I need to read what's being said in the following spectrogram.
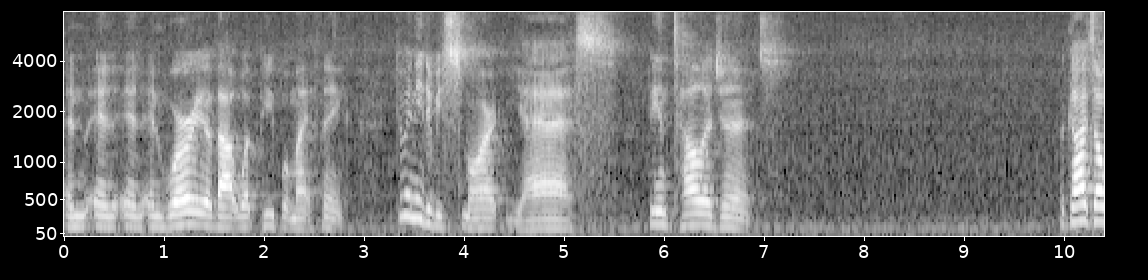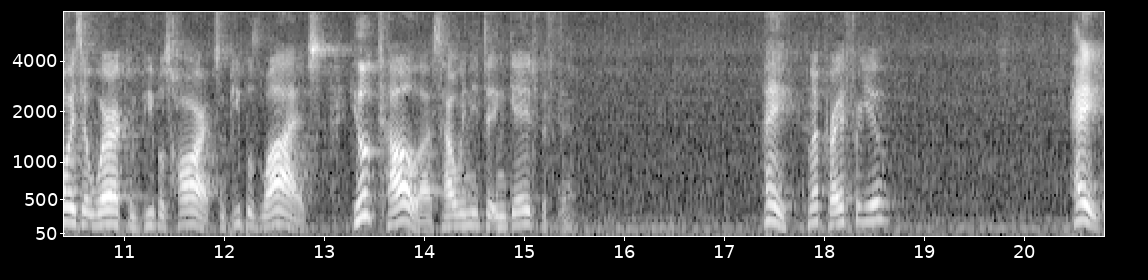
and, and, and, and worry about what people might think. Do we need to be smart? Yes. Be intelligent. But God's always at work in people's hearts and people's lives. He'll tell us how we need to engage with them. Hey, can I pray for you? Hey,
